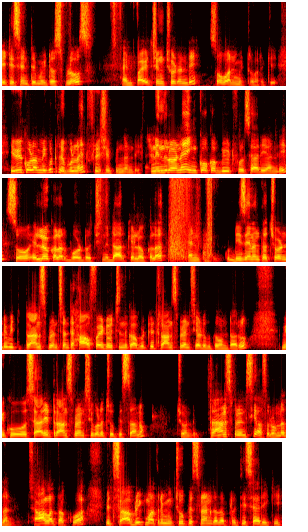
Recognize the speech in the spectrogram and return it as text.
ఎయిటీ సెంటీమీటర్స్ బ్లౌజ్ అండ్ పైచింగ్ చూడండి. సో వన్ మీటర్ వరకు. ఇవి కూడా మీకు ట్రిపుల్ నైన్ ఫ్రీ షిప్పింగ్ అండి. అండ్ ఇందులోనే ఇంకొక బ్యూటిఫుల్ శారీ అండి. సో ఎల్లో కలర్ బోర్డ్ వచ్చింది. Dark yellow colour and design అంతా చూడండి. విత్ ట్రాన్స్పరెన్సీ అంటే హాఫ్ వైట్ వచ్చింది కాబట్టి ట్రాన్స్పరెన్సీ అడుగుతూ ఉంటారు. మీకు శారీ ట్రాన్స్పరెన్సీ కూడా చూపిస్తాను. చూడండి. ట్రాన్స్పరెన్సీ అసలు ఉండదండి. చాలా తక్కువ. విత్ ఫ్యాబ్రిక్ మాత్రం మీకు చూపిస్తున్నాను కదా ప్రతి శారీకి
